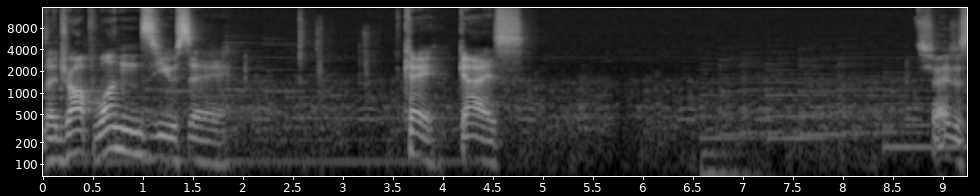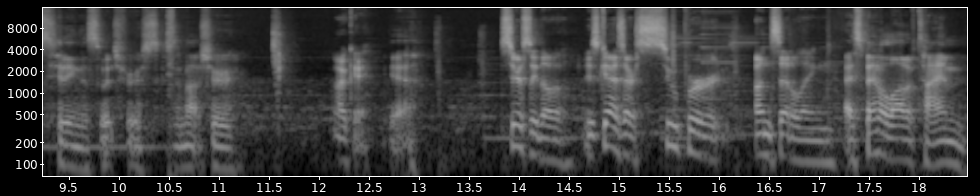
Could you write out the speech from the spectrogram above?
The drop ones, you say? Okay, guys. Try just hitting the switch first, because I'm not sure. Okay. Yeah. Seriously though, these guys are super unsettling. I spent a lot of time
